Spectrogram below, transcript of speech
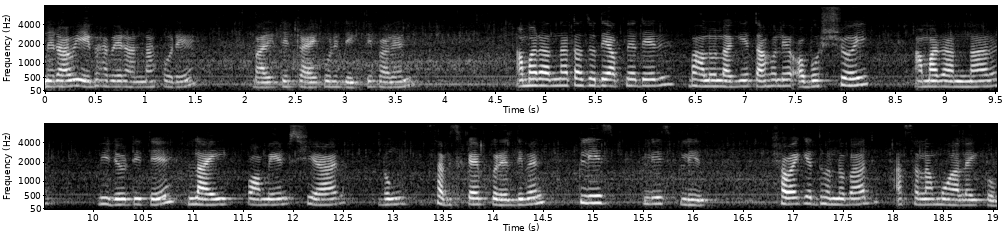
আপনারাও এভাবে রান্না করে বাড়িতে ট্রাই করে দেখতে পারেন। আমার রান্নাটা যদি আপনাদের ভালো লাগে, তাহলে অবশ্যই আমার রান্নার ভিডিওটিতে লাইক কমেন্ট শেয়ার এবং সাবস্ক্রাইব করে দিবেন। প্লিজ প্লিজ প্লিজ সবাইকে ধন্যবাদ। আসসালামু আলাইকুম।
